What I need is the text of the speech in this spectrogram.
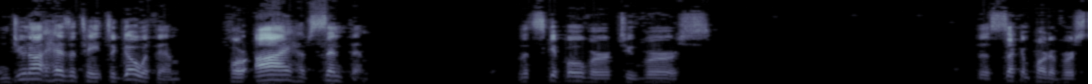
and do not hesitate to go with them, for I have sent them. let's skip over to verse, the second part of verse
